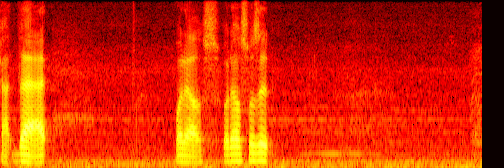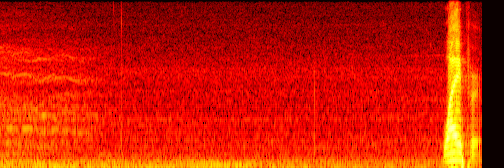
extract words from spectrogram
Got that. What else? What else was it? wiper,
